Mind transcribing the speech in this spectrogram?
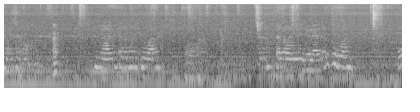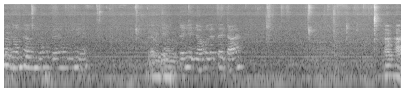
น้อยจะนอนน้อยจะนอนทัวร์โอ้จะนอนอยู่แล้วจะทัวร์นอนเทิงแล้วไปนอนนี่แล้วจริงจะเห็นย้อนแล้วแต่จ้าห้ามผ่า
